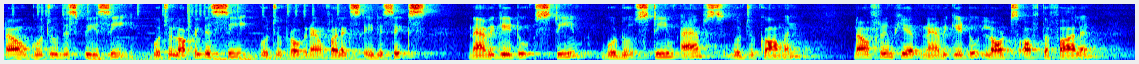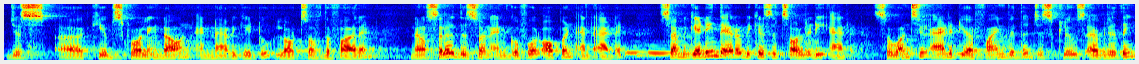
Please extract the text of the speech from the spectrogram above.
Now go to this PC, go to local disk C, go to program file x86, navigate to Steam, go to Steam apps, go to common. Now from here navigate to lots of the file just uh, keep scrolling down and navigate to lots of the file And Now select this one and go for open and add it. So I'm getting the error because it's already added. So once you add it, you're fine with it. Just close everything.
